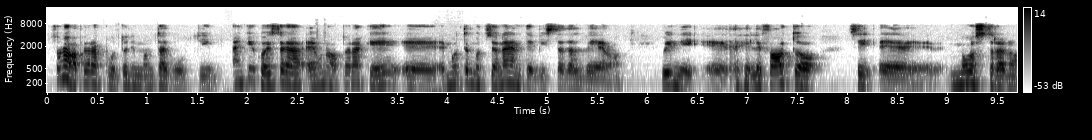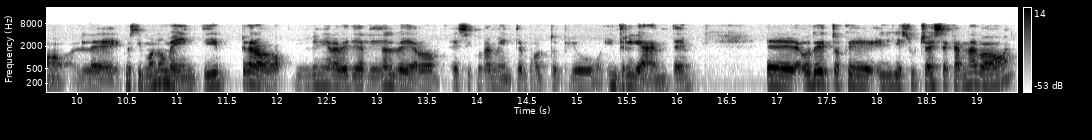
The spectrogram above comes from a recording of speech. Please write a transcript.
sono opere appunto di Montaguti. Anche questa è un'opera che eh, è molto emozionante vista dal vero. Quindi eh, le foto sì, eh, mostrano le, questi monumenti, però venire a vederli dal vero è sicuramente molto più intrigante. Eh, ho detto che gli è successo Cannavò,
